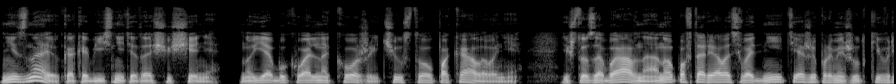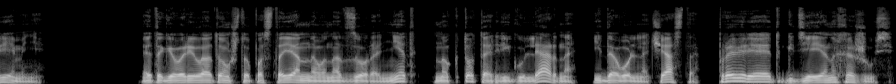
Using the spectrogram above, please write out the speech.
Не знаю, как объяснить это ощущение, но я буквально кожей чувствовал покалывание, и, что забавно, оно повторялось в одни и те же промежутки времени. Это говорило о том, что постоянного надзора нет, но кто-то регулярно и довольно часто проверяет, где я нахожусь.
